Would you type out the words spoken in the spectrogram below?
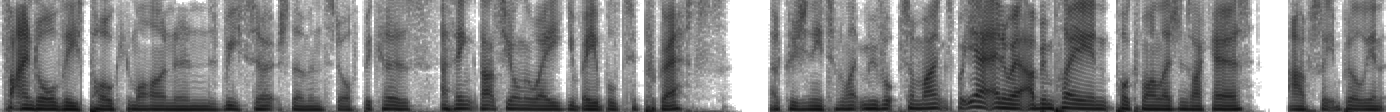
find all these Pokemon and research them and stuff because I think that's the only way you're able to progress uh, because you need to like move up some ranks. But yeah, anyway, I've been playing Pokemon Legends Arceus. Absolutely brilliant.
